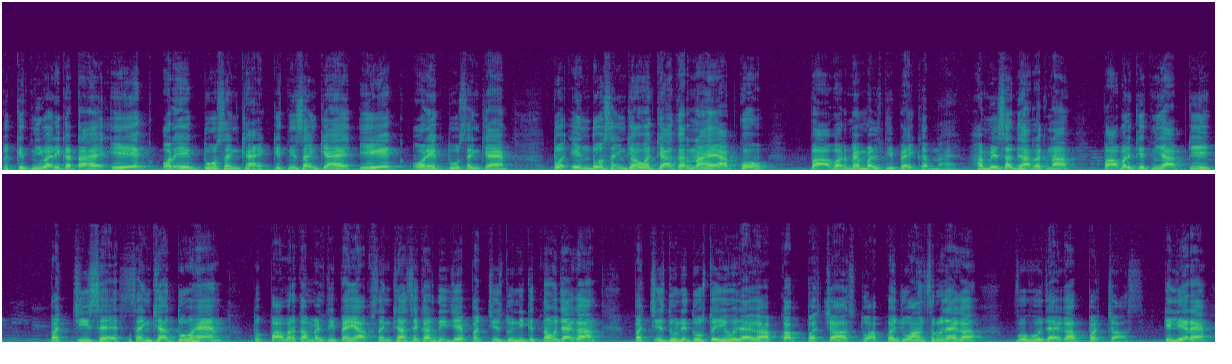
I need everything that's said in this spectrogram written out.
तो कितनी बारी कटा है? एक और एक दो संख्याएँ। कितनी संख्या है? एक और एक दो संख्याएँ। तो इन दो संख्याओं का क्या करना है आपको? पावर में मल्टीप्लाई करना है। हमेशा ध्यान रखना, पावर कितनी आपकी? पच्चीस है। संख्या दो है तो पावर का मल्टीप्लाई आप संख्या से कर दीजिए। पच्चीस दूनी कितना हो जाएगा? पच्चीस दूनी दोस्तों ये हो जाएगा आपका पचास। तो आपका जो आंसर हो जाएगा, वो हो जाएगा पचास। क्लियर है?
